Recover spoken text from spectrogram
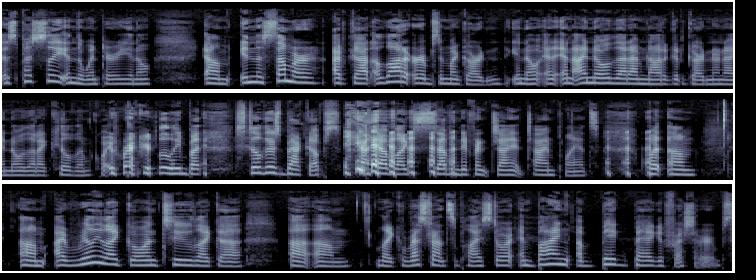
especially in the winter. You know, um, in the summer, I've got a lot of herbs in my garden, you know, and, and I know that I'm not a good gardener and I know that I kill them quite regularly, but still there's backups. I have like seven different giant thyme plants. But um, um, I really like going to like a, a um, like restaurant supply store and buying a big bag of fresh herbs.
